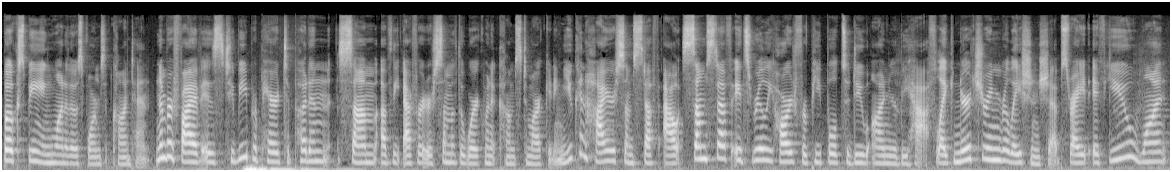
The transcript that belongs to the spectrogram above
Books being one of those forms of content. Number 5 is to be prepared to put in some of the effort or some of the work when it comes to marketing. You can hire some stuff out. Some stuff it's really hard for people to do on your behalf, like nurturing relationships, right? If you want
